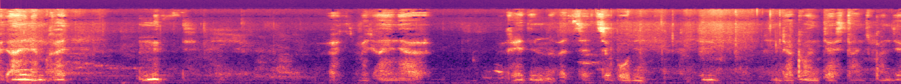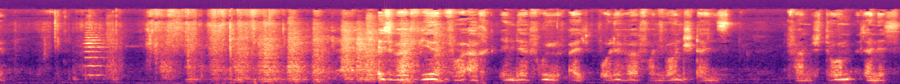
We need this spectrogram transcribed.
mit einem Rad mit zu Boden. Im Hintergrund des konnte Es war vier vor acht in der Früh, als Oliver von Bornsteins vom Sturm seines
